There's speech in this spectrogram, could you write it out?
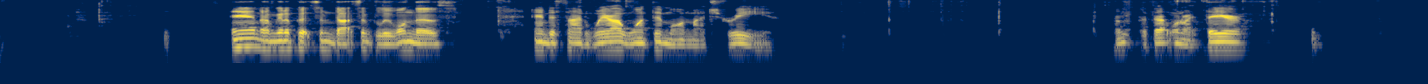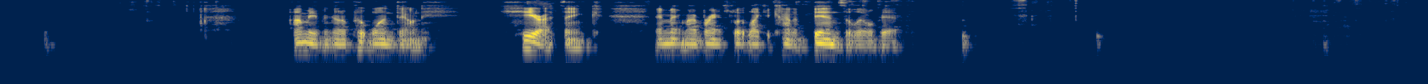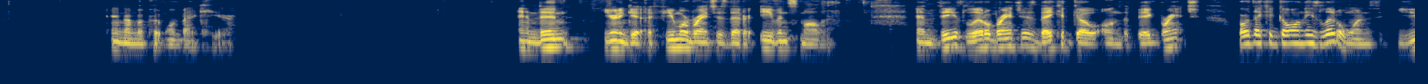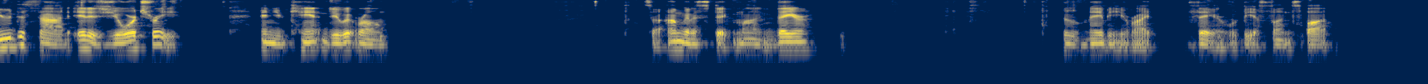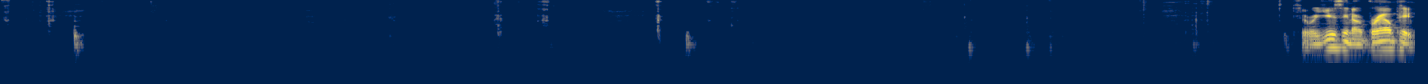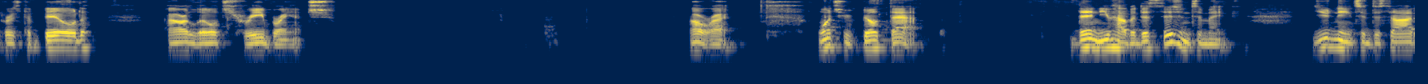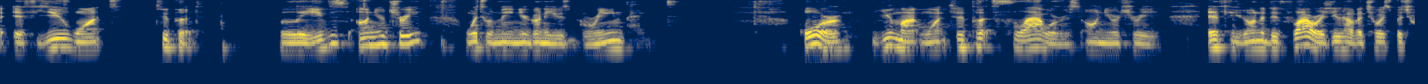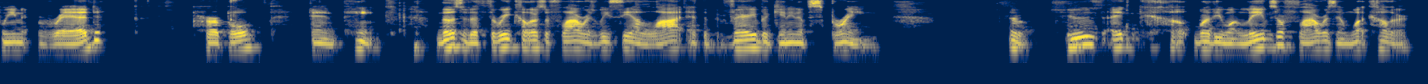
And I'm going to put some dots of glue on those and decide where I want them on my tree. I'm going to put that one right there. I'm even going to put one down here, I think, and make my branch look like it kind of bends a little bit. And I'm going to put one back here. And then you're going to get a few more branches that are even smaller. And these little branches, they could go on the big branch or they could go on these little ones. You decide. It is your tree, and you can't do it wrong. So I'm going to stick mine there. Ooh, maybe right there would be a fun spot. So we're using our brown papers to build our little tree branch. All right. Once you've built that, then you have a decision to make. You need to decide if you want to put leaves on your tree, which would mean you're going to use green paint. Or you might want to put flowers on your tree, if you're going to do flowers, you have a choice between red, purple, and pink. Those are the three colors of flowers we see a lot at the very beginning of spring. So choose a whether you want leaves or flowers and what color,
